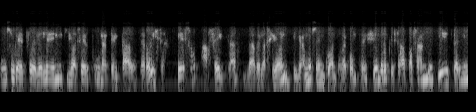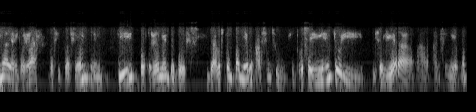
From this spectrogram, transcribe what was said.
un sujeto del ELN que iba a ser un atentado terrorista. Eso afecta la relación, digamos, en cuanto a la comprensión de lo que estaba pasando y termina de enredar la situación en y posteriormente pues ya los compañeros hacen su, procedimiento y, se libera al señor. ¿no?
